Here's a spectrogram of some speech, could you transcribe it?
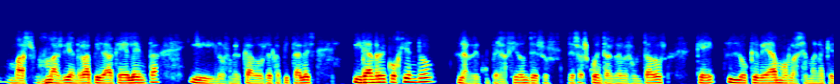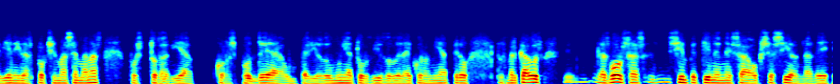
más, más bien rápida que lenta y los mercados de capitales irán recogiendo la recuperación de, esos, de esas cuentas de resultados que lo que veamos la semana que viene y las próximas semanas pues todavía corresponde a un periodo muy aturdido de la economía, pero los mercados, eh, las bolsas siempre tienen esa obsesión, la de,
